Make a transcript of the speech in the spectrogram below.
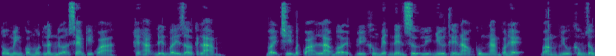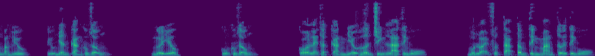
Tô minh có một lần nữa xem kỹ qua, hết hạn đến bây giờ cách làm. Vậy chỉ bất quá là bởi vì không biết nên xử lý như thế nào cùng nàng quan hệ, bằng hữu không giống bằng hữu, cựu nhân càng không giống. Người yêu cũng không giống có lẽ thật càng nhiều hơn chính là tinh vũ. Một loại phức tạp tâm tình mang tới tinh vũ.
